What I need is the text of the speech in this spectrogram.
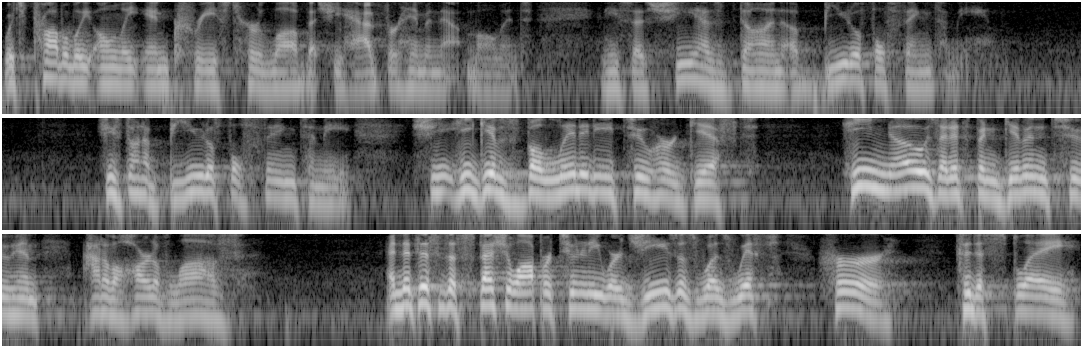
which probably only increased her love that she had for him in that moment. And he says, She has done a beautiful thing to me. She's done a beautiful thing to me. She, he gives validity to her gift. He knows that it's been given to him out of a heart of love. And that this is a special opportunity where Jesus was with her to display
